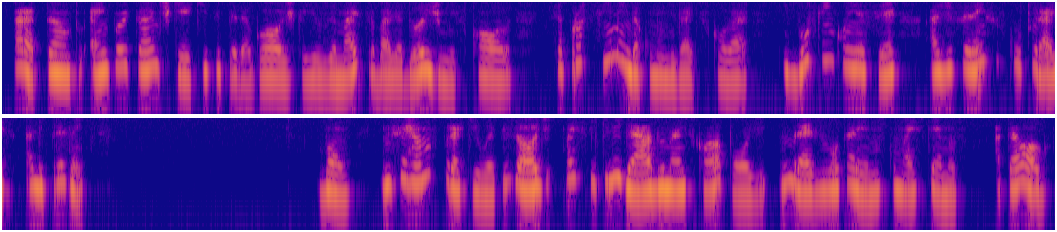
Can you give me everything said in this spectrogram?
Para tanto, é importante que a equipe pedagógica e os demais trabalhadores de uma escola se aproximem da comunidade escolar e busquem conhecer as diferenças culturais ali presentes. Bom, encerramos por aqui o episódio, mas fique ligado na Escola Pode. Em breve voltaremos com mais temas. Até logo!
